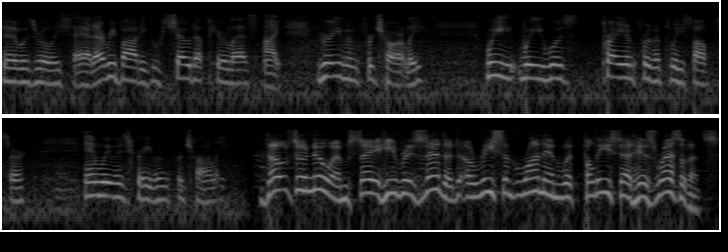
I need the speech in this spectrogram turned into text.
And it was really sad. Everybody who showed up here last night grieving for Charlie. We, we was praying for the police officer, and we was grieving for Charlie. Those who knew him say he resented a recent run-in with police at his residence.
